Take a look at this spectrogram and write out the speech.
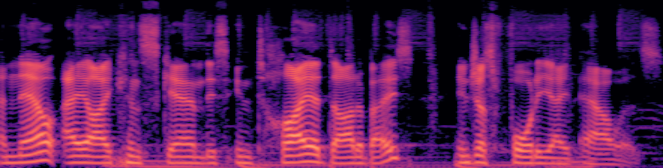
and now AI can scan this entire database in just 48 hours.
